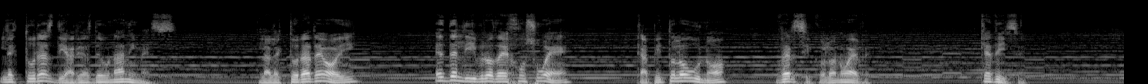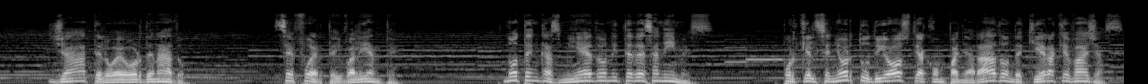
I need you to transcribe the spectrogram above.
Lecturas Diarias de Unánimes. La lectura de hoy es del libro de Josué, capítulo 1, versículo 9, que dice, Ya te lo he ordenado, sé fuerte y valiente. No tengas miedo ni te desanimes, porque el Señor tu Dios te acompañará donde quiera que vayas.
